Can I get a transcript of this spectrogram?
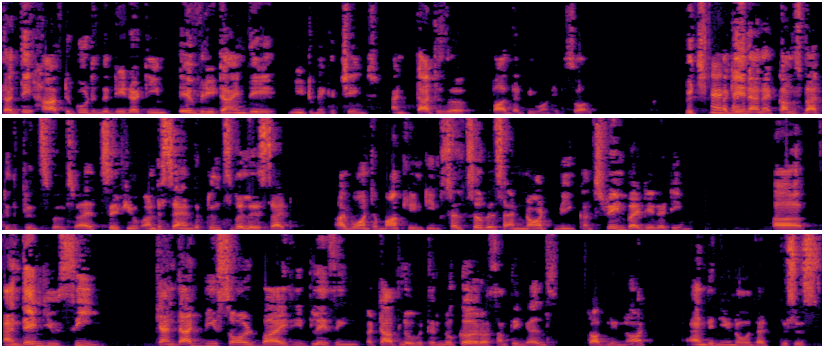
that they have to go to the data team every time they need to make a change. And that is a part that we wanted to solve. Which okay. again, Anna, comes back to the principles, right? So if you understand the principle is that I want a marketing team self-service and not being constrained by data team. Uh, and then you see, can that be solved by replacing a Tableau with a Looker or something else? Probably not. And then you know that this is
